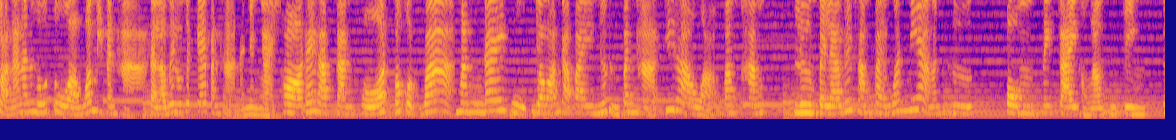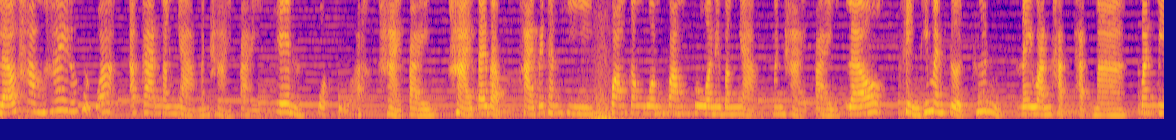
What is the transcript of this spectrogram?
ก่อนหน้านั้นรู้ตัวว่ามีปัญหา แต่เราไม่รู้จะแก้ปัญหานั้นยังไง พอได้รับการโพสต์ปรากฏว่ามันได้ถูกย้อนกลับไปนึกถึงปัญหาที่เราอะ บางครั้งลืมไปแล้วด้วยซ้ำไปว่าเนี่ยมันคือ ปมในใจของเราจริง ๆ แล้วทำให้รู้สึกว่าอาการบางอย่างมันหายไป เช่น ปวดหัวหายไป หายไปแบบหายไปทันที ความกังวลความกลัวในบางอย่างมันหายไป แล้วสิ่งที่มันเกิดขึ้นในวันถัดถัดๆมา มันมี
